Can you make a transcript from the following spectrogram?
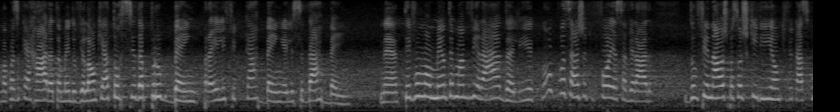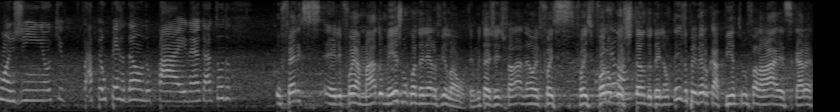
uma coisa que é rara também do vilão, que é a torcida pro bem, para ele ficar bem, ele se dar bem. Né? Teve um momento, uma virada ali, como você acha que foi essa virada? do final as pessoas queriam que ficasse com o anjinho, que o perdão do pai, né? Tudo. O Félix, ele foi amado mesmo quando ele era vilão. Tem muita gente que fala, ah, não, ele foi, foi foram gostando dele. Não, desde o primeiro capítulo, falar, ah, esse cara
